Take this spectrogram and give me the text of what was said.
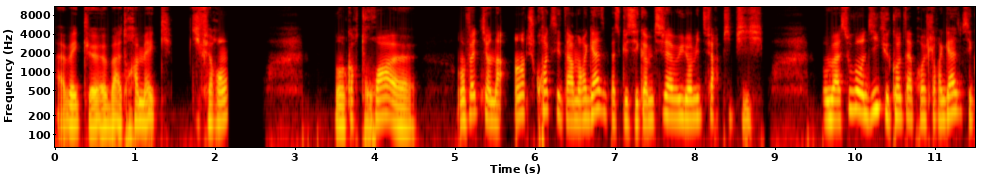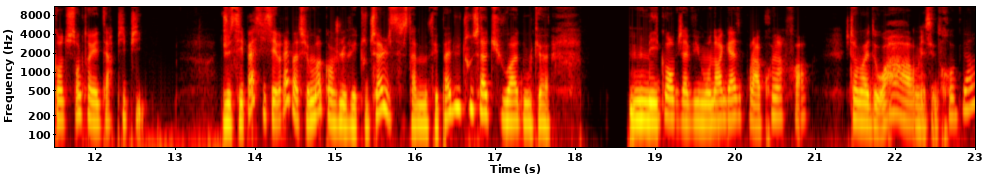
Avec euh, bah, trois mecs différents encore trois. Euh. En fait, il y en a un, je crois que c'était un orgasme parce que c'est comme si j'avais eu envie de faire pipi. On m'a souvent dit que quand tu approches l'orgasme, c'est quand tu sens que tu as envie de faire pipi. Je sais pas si c'est vrai parce que moi, quand je le fais toute seule, ça me fait pas du tout ça, tu vois. Donc, euh, mais quand j'avais eu mon orgasme pour la première fois, j'étais en mode waouh, mais c'est trop bien.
